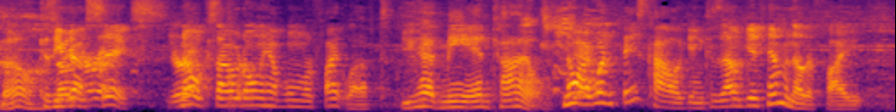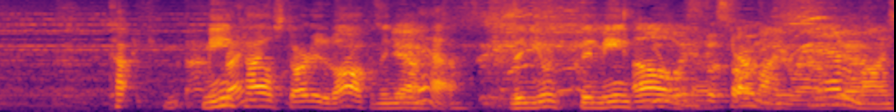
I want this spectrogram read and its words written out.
no, Because No, you got you're right. six. You're no, right. because I would only have one more fight left. you have me and Kyle. No, I wouldn't face Kyle again because that would give him another fight. Ki- me and Right? Kyle started it off, and then Yeah. you, Yeah. then you, then me and Oh, you This is the start Never mind. round, Never yeah. mind.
